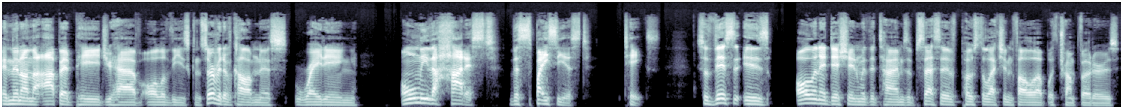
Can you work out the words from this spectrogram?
And then on the op ed page, you have all of these conservative columnists writing only the hottest, the spiciest takes. So this is all in addition with the Times' obsessive post election follow up with Trump voters,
